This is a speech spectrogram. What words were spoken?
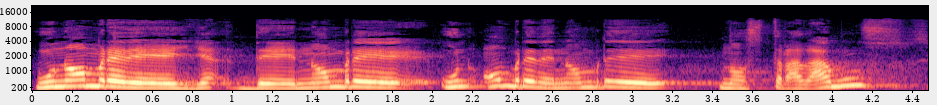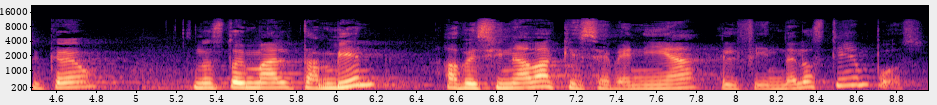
Un hombre de, nombre, un hombre de nombre Nostradamus, si creo, no estoy mal, también avecinaba que se venía el fin de los tiempos.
